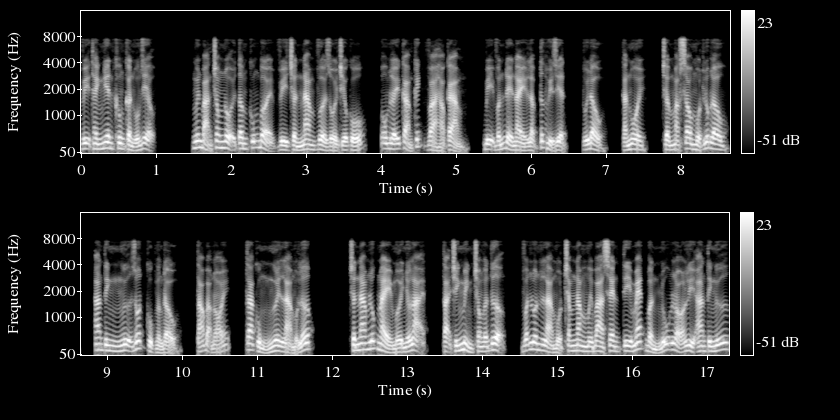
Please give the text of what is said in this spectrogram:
Vị thành niên không cần uống rượu nguyên bản trong nội tâm cũng bởi vì trần nam vừa rồi chiếu cố, ôm lấy cảm kích và hảo cảm, bị vấn đề này lập tức hủy diệt, túi đầu, cắn môi, trầm mặc sau một lúc lâu, an tinh Ngựa rốt cục ngầm đầu, táo bạo nói, ta cùng ngươi là một lớp. Trần nam lúc này mới nhớ lại, tại chính mình trong ấn tượng, vẫn luôn là một trăm năm mươi ba cm bẩn nhũ lò lì an tinh ngữ,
